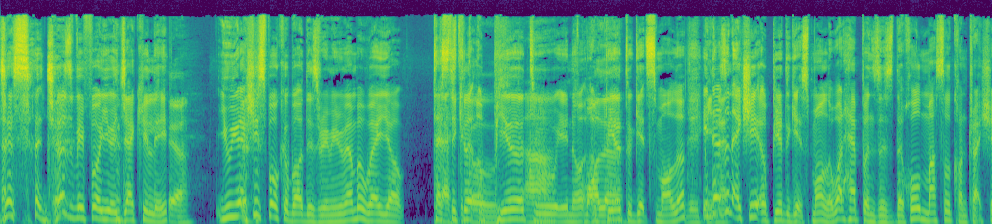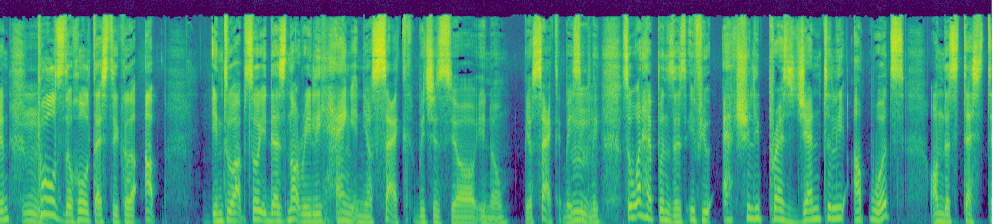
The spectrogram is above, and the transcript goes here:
just just before you ejaculate, Yeah. you, you actually spoke about this, Raimi. Remember where your testicle appear to ah, you know smaller. appear to get smaller. The It peanut. doesn't actually appear to get smaller. What happens is the whole muscle contraction Mm. pulls the whole testicle up into up, so it does not really hang in your sac, which is your you know your sack, basically. Mm. So what happens is if you actually press gently upwards on the test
